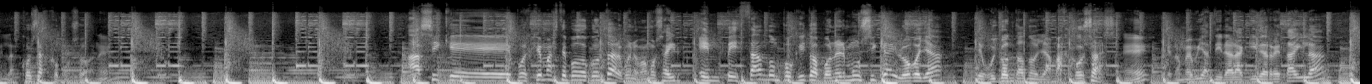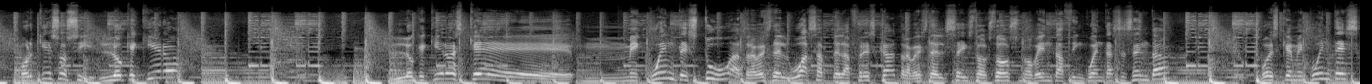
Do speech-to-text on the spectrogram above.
¿eh? las cosas como son, ¿eh? Así que, pues, ¿qué más te puedo contar? Bueno, vamos a ir empezando un poquito a poner música y luego ya te voy contando ya más cosas, ¿eh? Que no me voy a tirar aquí de retaila. Porque eso sí, lo que quiero lo que quiero es que me cuentes tú a través del WhatsApp de la Fresca, a través del 622 90 50 60, pues que me cuentes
